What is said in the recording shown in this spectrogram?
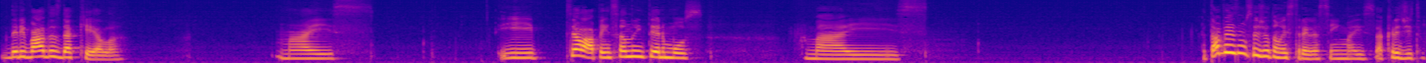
derivadas daquela. Mas. E, sei lá, pensando em termos mais. Talvez não seja tão estranho assim, mas acredito.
